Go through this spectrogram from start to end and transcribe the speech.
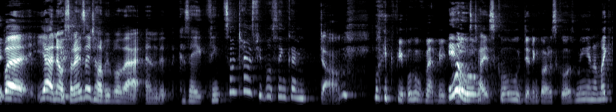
but yeah, no. Sometimes I tell people that, and because I think sometimes people think I'm dumb, like people who've met me post high school who didn't go to school with me, and I'm like,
